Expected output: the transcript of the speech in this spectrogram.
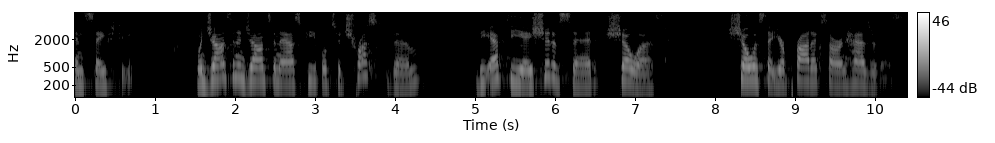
and safety. When Johnson & Johnson asked people to trust them, the FDA should have said, show us. Show us that your products aren't hazardous.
